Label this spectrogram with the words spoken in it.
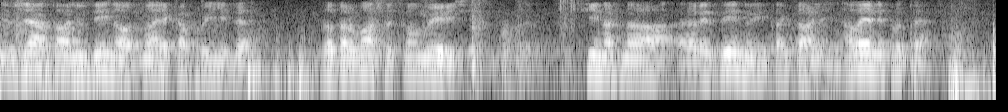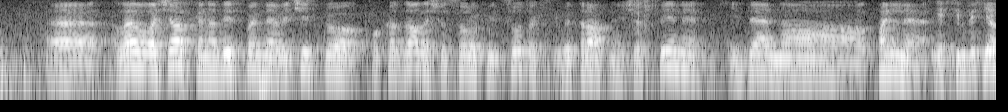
Невже та людина одна, яка проїде задарма, щось вам вирішить в цінах на е, резину і так далі. Але не про те. Е, Левова частка на диспальне. Ви чітко показали, що 40% витратної частини йде на пальне. 70.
